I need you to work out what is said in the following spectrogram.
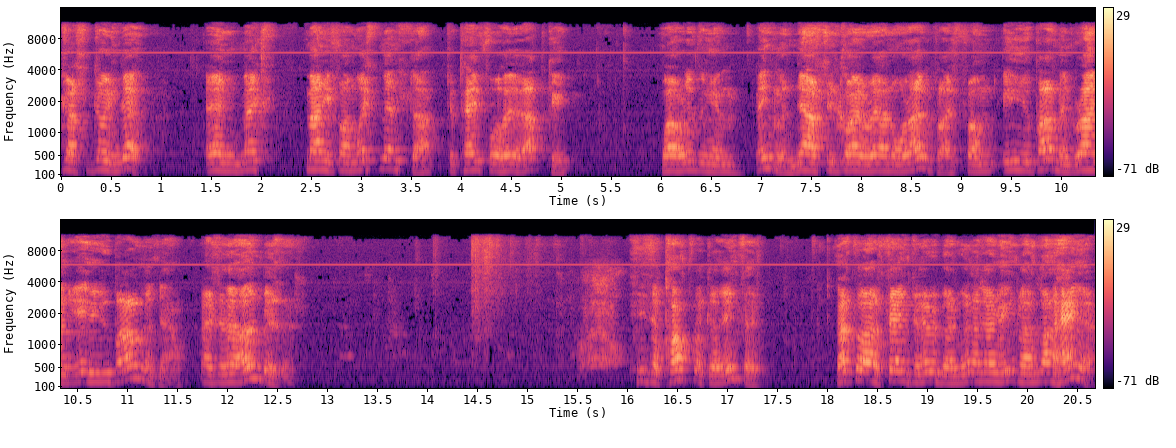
just doing that. And makes money from Westminster to pay for her upkeep while living in England. Now she's going around all over the place from EU Parliament, running EU Parliament now. That's her own business. She's a conflict of interest. That's why I was saying to everybody, when I go to England, I'm going to hang her.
